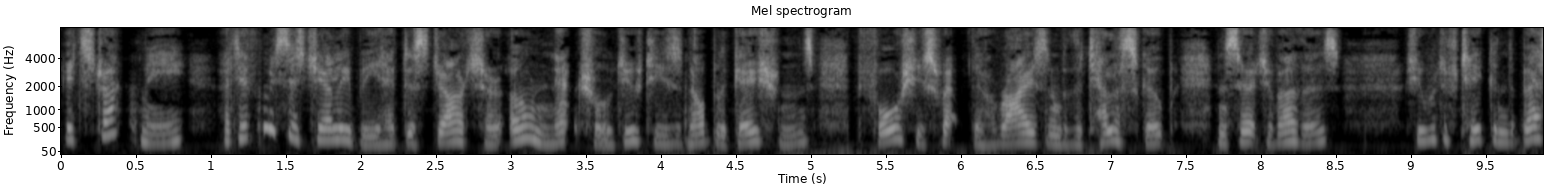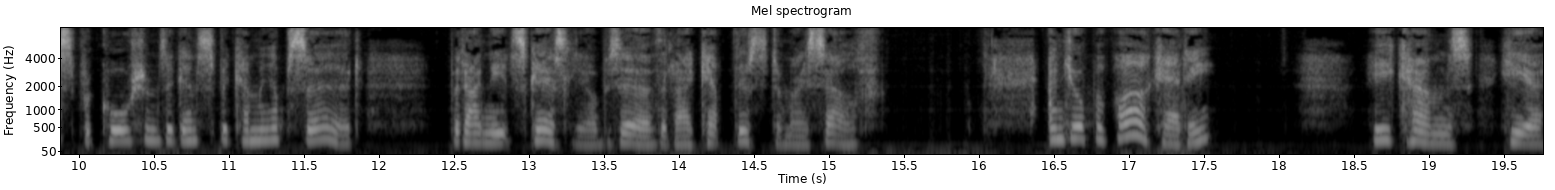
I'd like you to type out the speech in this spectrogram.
It struck me that if Mrs. Jellyby had discharged her own natural duties and obligations before she swept the horizon with a telescope in search of others, she would have taken the best precautions against becoming absurd but I need scarcely observe that I kept this to myself. "And your papa, Caddy?" "He comes here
